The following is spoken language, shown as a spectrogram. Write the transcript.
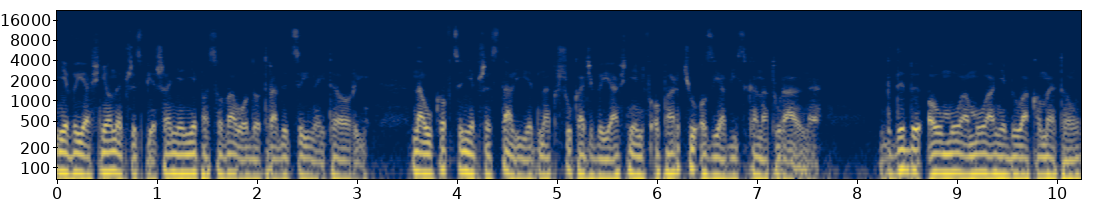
Niewyjaśnione przyspieszenie nie pasowało do tradycyjnej teorii. Naukowcy nie przestali jednak szukać wyjaśnień w oparciu o zjawiska naturalne. Gdyby Oumuamua nie była kometą,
